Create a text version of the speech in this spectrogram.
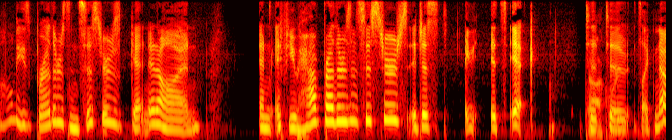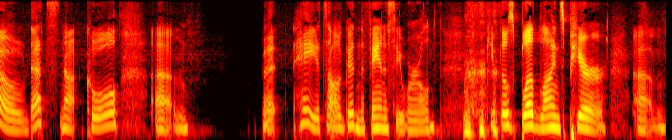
all these brothers and sisters getting it on. And if you have brothers and sisters, it just it's ick. To, to it's like no, that's not cool. Um, but hey, it's all good in the fantasy world. Keep those bloodlines pure. Um,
